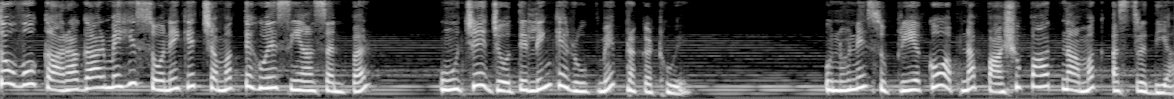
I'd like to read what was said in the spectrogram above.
तो वो कारागार में ही सोने के चमकते हुए सिंहासन पर ऊँचे ज्योतिर्लिंग के रूप में प्रकट हुए। उन्होंने सुप्रिय को अपना पाशुपात नामक अस्त्र दिया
